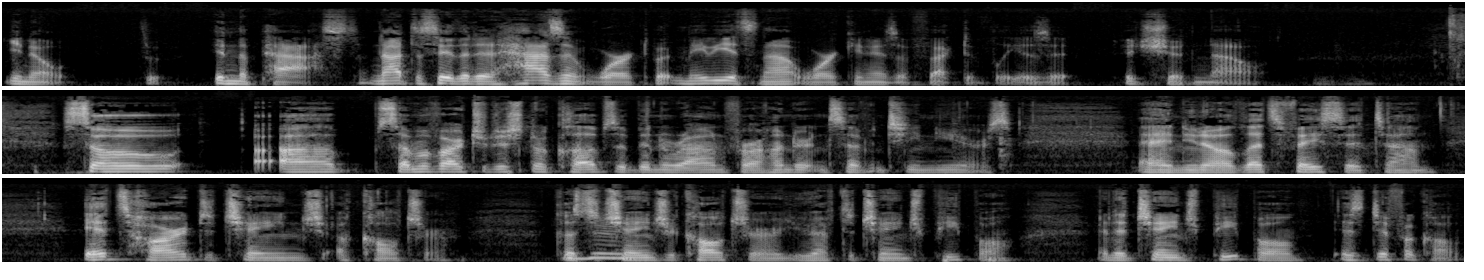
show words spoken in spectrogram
you know, in the past. Not to say that it hasn't worked, but maybe it's not working as effectively as it, it should now. So, uh, some of our traditional clubs have been around for 117 years. And, you know, let's face it, um, it's hard to change a culture. Because to change a culture, you have to change people. And to change people is difficult.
